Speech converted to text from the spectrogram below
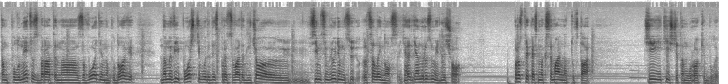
там полуницю збирати на заводі, на будові, на новій пошті буде десь працювати. Для чого е, всім цим людям оце лайно все? Я, я не розумію, для чого. Просто якась максимальна туфта. Чи які ще там уроки були?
